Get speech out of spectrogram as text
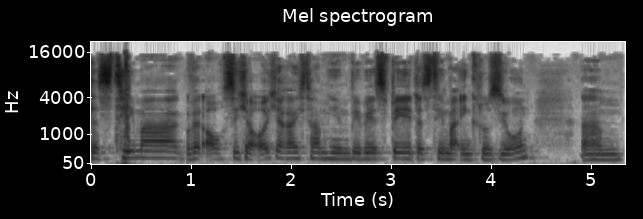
das Thema wird auch sicher euch erreicht haben hier im BBSB, das Thema Inklusion, ähm,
